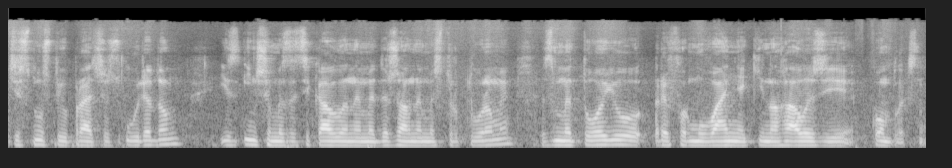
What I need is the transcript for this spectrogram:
тісну співпрацю з урядом і з іншими зацікавленими державними структурами з метою реформування кіногалузі комплексно.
